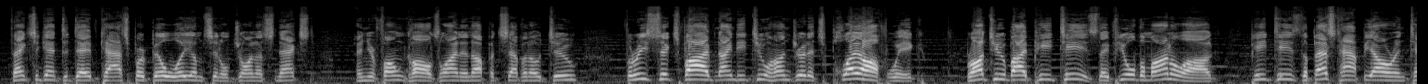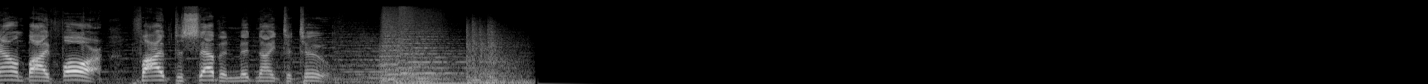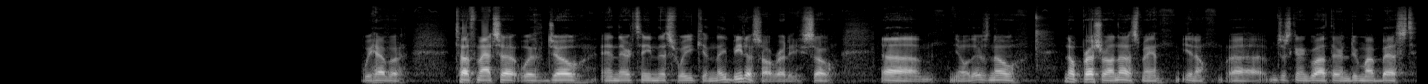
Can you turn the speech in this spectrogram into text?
Thanks again to Dave Casper. Bill Williamson will join us next. And your phone calls lining up at 702 365 9200. It's playoff week. Brought to you by PTs. They fuel the monologue. PT's the best happy hour in town by far. 5 to 7, midnight to 2. We have a tough matchup with Joe and their team this week, and they beat us already. So, um, you know, there's no no pressure on us, man. You know, uh, I'm just going to go out there and do my best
